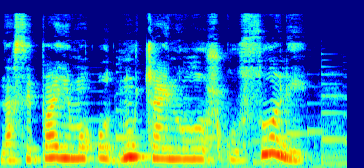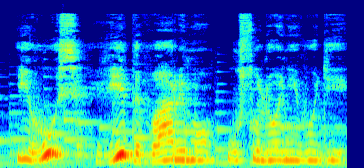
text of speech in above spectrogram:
насипаємо одну чайну ложку солі і гусь відваримо у сольоній воді.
